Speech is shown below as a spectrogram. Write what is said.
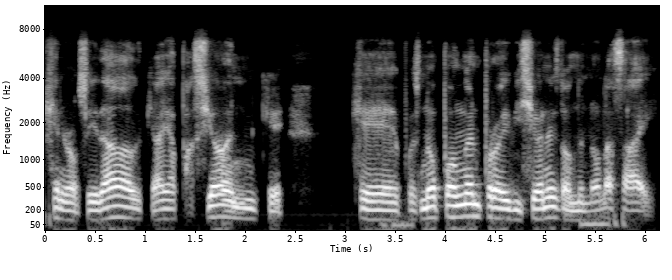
generosidad, que haya pasión, que, que pues no pongan prohibiciones donde no las hay.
